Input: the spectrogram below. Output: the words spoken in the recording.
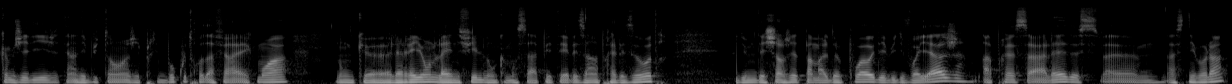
Comme j'ai dit, j'étais un débutant, j'ai pris beaucoup trop d'affaires avec moi. Donc euh, les rayons de la Enfield ont commencé à péter les uns après les autres. J'ai dû me décharger de pas mal de poids au début du voyage. Après, ça allait euh, à ce niveau-là.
